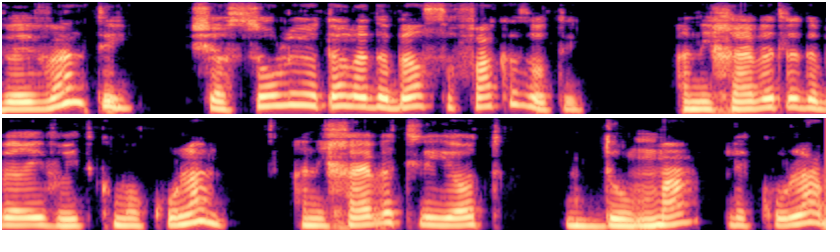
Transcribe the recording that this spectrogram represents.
והבנתי שאסור לי יותר לדבר שפה כזאת. אני חייבת לדבר עברית כמו כולם. אני חייבת להיות דומה לכולם.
